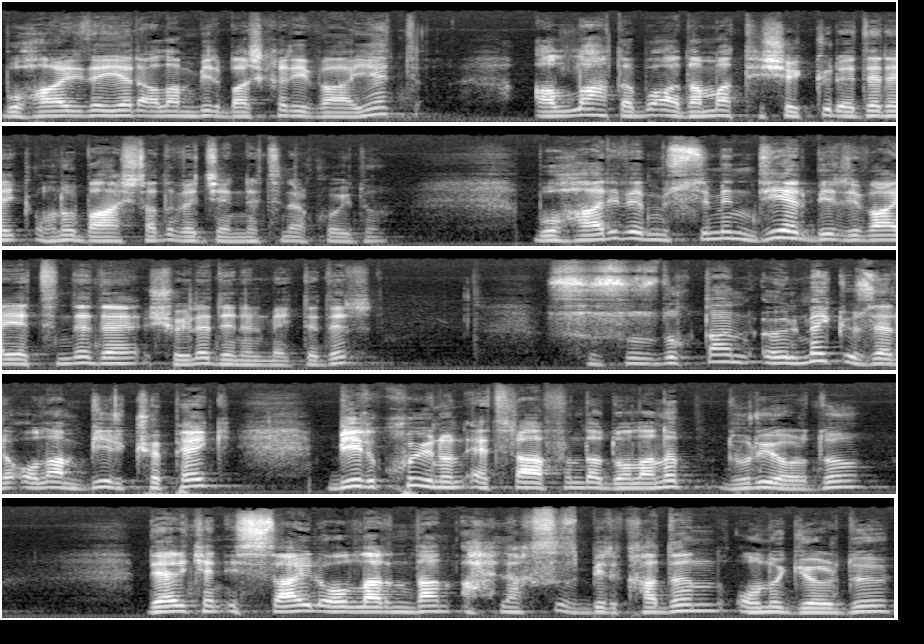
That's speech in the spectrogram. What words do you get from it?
Buhari'de yer alan bir başka rivayet Allah da bu adama teşekkür ederek onu bağışladı ve cennetine koydu. Buhari ve Müslim'in diğer bir rivayetinde de şöyle denilmektedir. Susuzluktan ölmek üzere olan bir köpek bir kuyunun etrafında dolanıp duruyordu. Derken İsrail oğullarından ahlaksız bir kadın onu gördü.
